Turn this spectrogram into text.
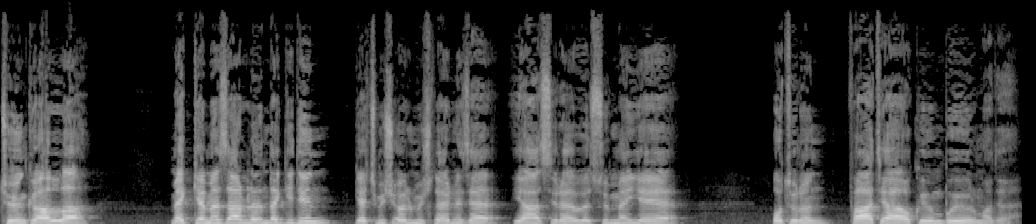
Çünkü Allah, Mekke mezarlığında gidin, geçmiş ölmüşlerinize, Yasir'e ve Sümeyye'ye, oturun, Fatiha okuyun buyurmadı.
